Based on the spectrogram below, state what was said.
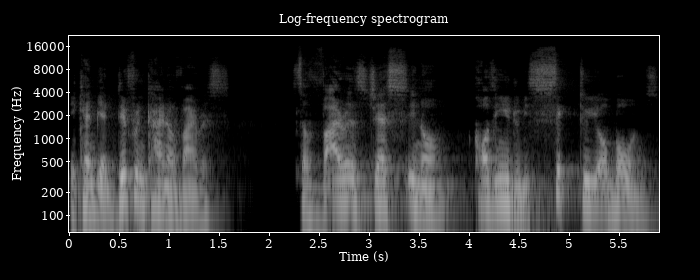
It can be a different kind of virus. It's a virus just, you know, causing you to be sick to your bones,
